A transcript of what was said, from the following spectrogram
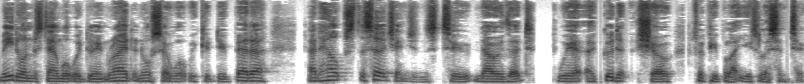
me to understand what we're doing right and also what we could do better and helps the search engines to know that we're a good show for people like you to listen to.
